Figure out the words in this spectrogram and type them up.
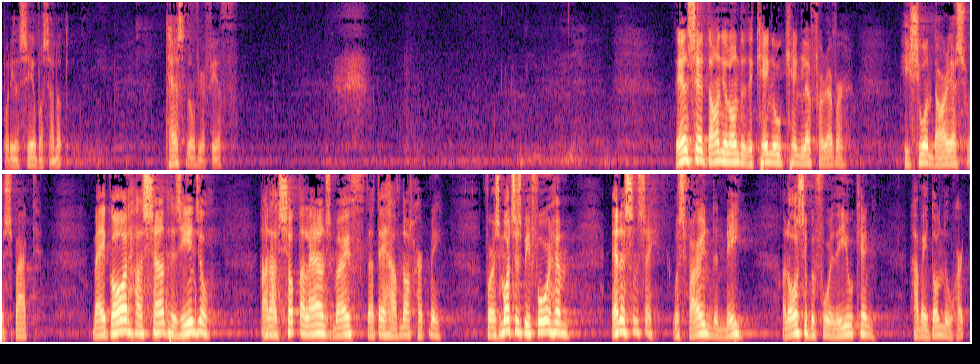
but He'll save us in it. Testing of your faith. Then said Daniel unto the king, O king, live forever. He showed Darius respect. My God has sent his angel and hath shut the lion's mouth that they have not hurt me. For as much as before him innocency eh, was found in me, and also before thee, O king, have I done no hurt.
